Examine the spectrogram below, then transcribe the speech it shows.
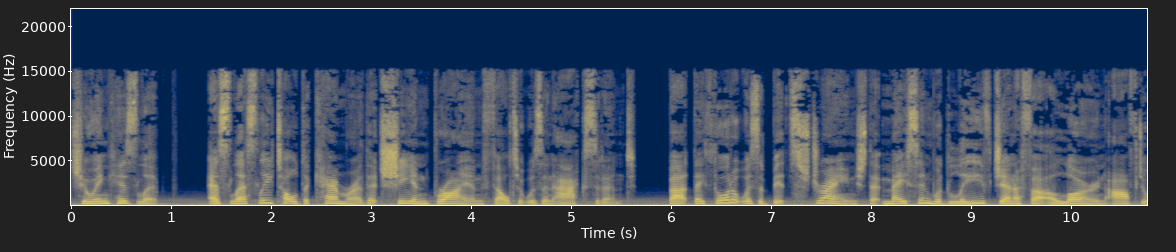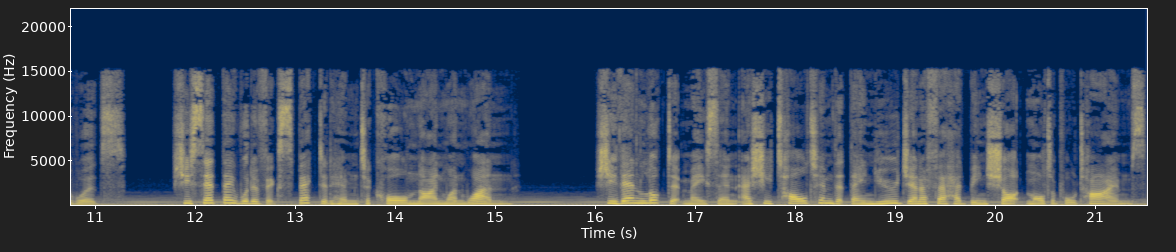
chewing his lip, as Leslie told the camera that she and Brian felt it was an accident, but they thought it was a bit strange that Mason would leave Jennifer alone afterwards. She said they would have expected him to call 911. She then looked at Mason as she told him that they knew Jennifer had been shot multiple times,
